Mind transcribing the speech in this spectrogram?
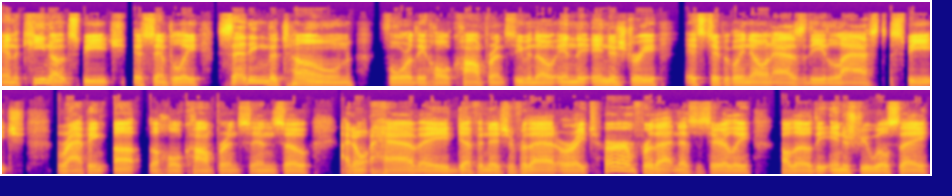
And the keynote speech is simply setting the tone for the whole conference, even though in the industry, it's typically known as the last speech, wrapping up the whole conference. And so I don't have a definition for that or a term for that necessarily, although the industry will say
